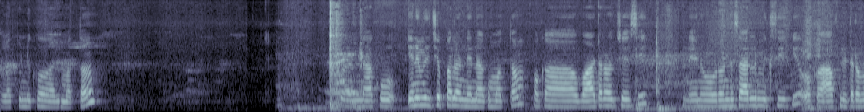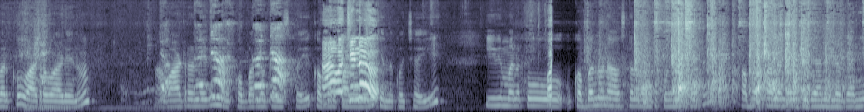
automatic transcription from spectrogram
అలా పిండుకోవాలి మొత్తం. చూడండి నాకు ఎనిమిది చెప్పాలండి నాకు మొత్తం. ఒక వాటర్ వచ్చేసి నేను రెండు సార్లు మిక్సీకి ఒక హాఫ్ లీటర్ వరకు వాటర్ వాడాను. ఆ వాటర్ అనేది మనకు కొబ్బరిలో కలిసిపోయి కొబ్బరి కిందకు వచ్చాయి. ఇవి మనకు కొబ్బరి నూనె అవసరం లేకపోయినా సరే కొబ్బరి పాలు అనేది బిర్యానీలో కానీ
